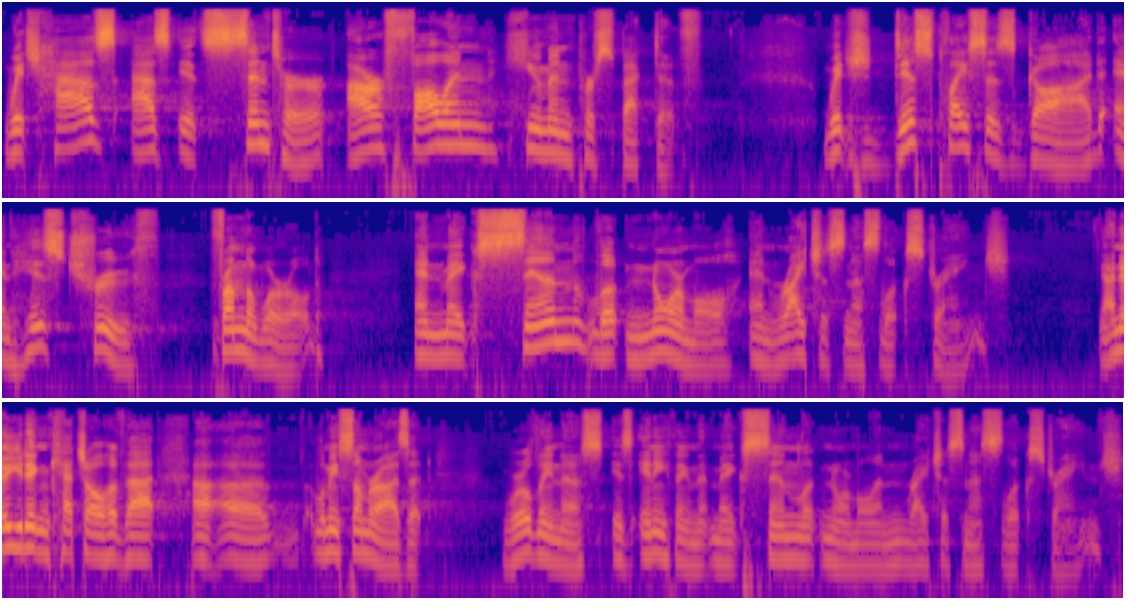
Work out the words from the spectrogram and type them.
which has as its center our fallen human perspective, which displaces God and His truth from the world and makes sin look normal and righteousness look strange. I know you didn't catch all of that. Uh, uh, let me summarize it. Worldliness is anything that makes sin look normal and righteousness look strange.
